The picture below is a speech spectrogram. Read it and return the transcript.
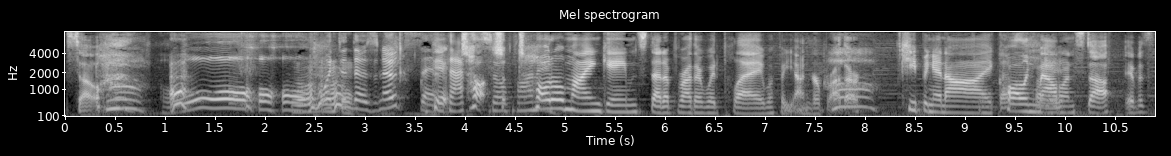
So oh, what did those notes say? the That's to- so funny. total mind games that a brother would play with a younger brother, keeping an eye, calling him out on stuff. It was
